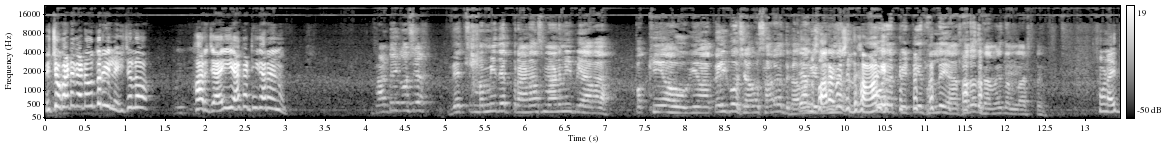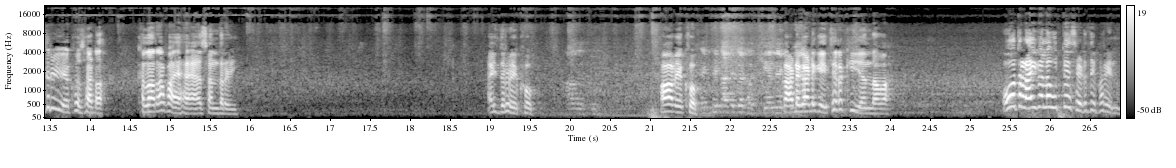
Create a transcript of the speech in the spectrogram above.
ਵਿੱਚੋਂ ਕੱਢ ਕੱਢ ਉਧਰ ਹੀ ਲਈ ਚਲੋ। ਹਰ ਜਾਈ ਆ ਇਕੱਠੀ ਕਰ ਇਹਨੂੰ ਸਾਡੇ ਕੁਛ ਵਿੱਚ ਮੰਮੀ ਦੇ ਪੁਰਾਣਾ ਸਮਾਨ ਵੀ ਪਿਆ ਵਾ। ਪੱਖੀਆਂ ਹੋ ਗਈਆਂ ਕਈ ਕੁਛ ਆ ਉਹ ਸਾਰਾ ਦਿਖਾਵਾਂਗੇ ਤੁਹਾਨੂੰ ਸਾਰਾ ਕੁਛ ਦਿਖਾਵਾਂਗੇ। ਪੇਟੀ ਥੱਲੇ ਆ ਸਾਰਾ ਦਿਖਾਵਾਂਗੇ ਤੁਹਾਨੂੰ ਲਾਸਟ ਤੇ ਹੁਣ ਇੱਧਰ ਵੀ ਵੇਖੋ ਸਾਡਾ ਖਲਾਰਾ ਪਾਇਆ ਹੋਇਆ ਇਸ ਅੰਦਰ ਵੀ। ਇੱਧਰ ਵੇਖੋ। ਆ ਦੇਖੋ ਆਹ ਵੇਖੋ। ਕੱਢ ਕੱਢ ਕੇ ਇੱਥੇ ਰੱਖੀ ਜਾਂਦਾ ਵਾ। ਉਹ ਤੜਾਈ ਵਾਲਾ ਉੱਤੇ ਸਿੱਟ ਦੇ ਪਰੇ ਨੂੰ।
